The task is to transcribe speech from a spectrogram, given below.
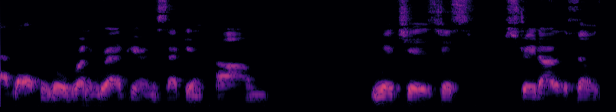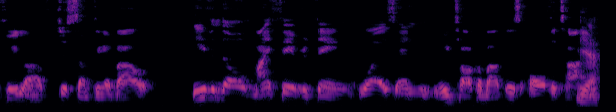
have that I can go run and grab here in a second. Um, which is just straight out of the films we love. Just something about, even though my favorite thing was, and we talk about this all the time, Yeah.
